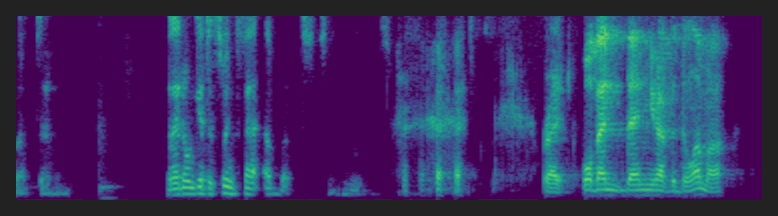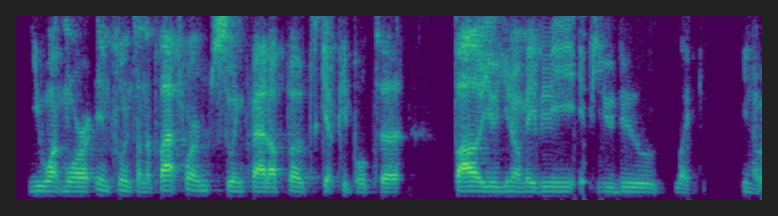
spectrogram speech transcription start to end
But um, and I don't get to swing fat upvotes. Right. Well, then then you have the dilemma. You want more influence on the platform, swing fat upvotes, get people to follow you. You know, maybe if you do like you know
